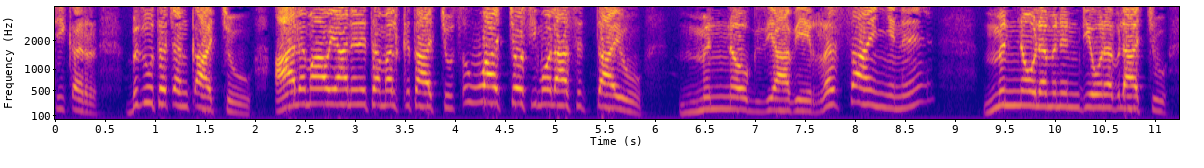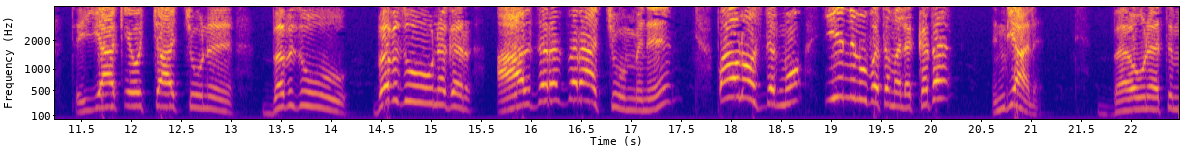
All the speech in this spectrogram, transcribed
ሲቀር ብዙ ተጨንቃችሁ ዓለማውያንን ተመልክታችሁ ጽዋቸው ሲሞላ ስታዩ ምን ነው እግዚአብሔር ረሳኸኝን? ምን ነው ለምን እንዲሆነ ብላችሁ ጥያቄዎቻችሁን በብዙ በብዙ ነገር አልዘረዘራችሁምን ጳውሎስ ደግሞ ይህንኑ በተመለከተ እንዲህ አለ። በእውነትም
